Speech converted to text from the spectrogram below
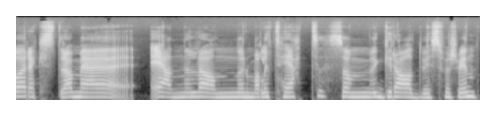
år ekstra med en eller annen normalitet som gradvis forsvinner.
